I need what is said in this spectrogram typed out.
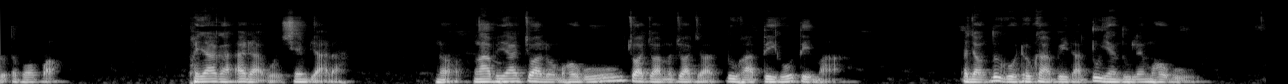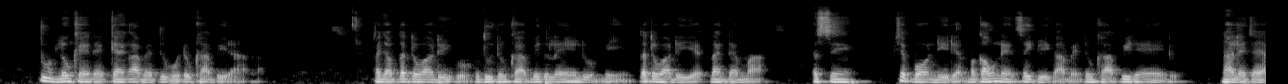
လို့သဘောပေါက်။ဖခင်ကအဲ့ဒါကိုရှင်းပြတာ။ နော်ငါဘုရားကြွလို့မဟုတ်ဘူးကြွကြွမကြွကြွသူဟာတေကိုတေမှာအဲကြောင့်သူ့ကိုဒုက္ခပေးတာသူ့ရန်သူလည်းမဟုတ်ဘူးသူ့လုံခဲ့တဲ့ကံကပဲသူ့ကိုဒုက္ခပေးတာအဲကြောင့်တတ္တဝါတွေကိုဘုသူဒုက္ခပေးတယ်လဲလို့မေးတတ္တဝါတွေရဲ့တန်တမအစဉ်ဖြစ်ပေါ်နေတဲ့မကောင်းတဲ့စိတ်တွေကပဲဒုက္ခပေးတယ်လို့နားလည်ကြရ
